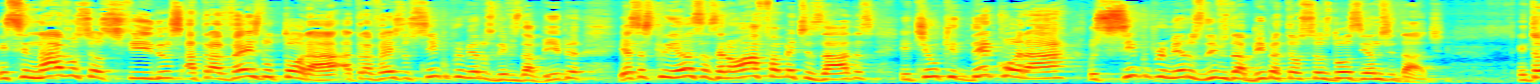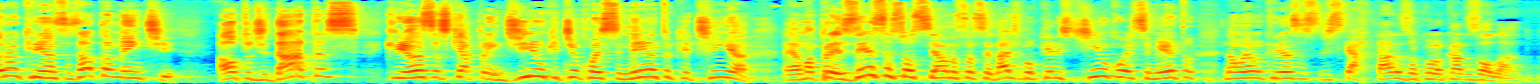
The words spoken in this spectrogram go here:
ensinavam seus filhos através do Torá, através dos cinco primeiros livros da Bíblia, e essas crianças eram alfabetizadas e tinham que decorar os cinco primeiros livros da Bíblia até os seus 12 anos de idade. Então eram crianças altamente autodidatas, crianças que aprendiam, que tinham conhecimento, que tinha é, uma presença social na sociedade, porque eles tinham conhecimento, não eram crianças descartadas ou colocadas ao lado.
